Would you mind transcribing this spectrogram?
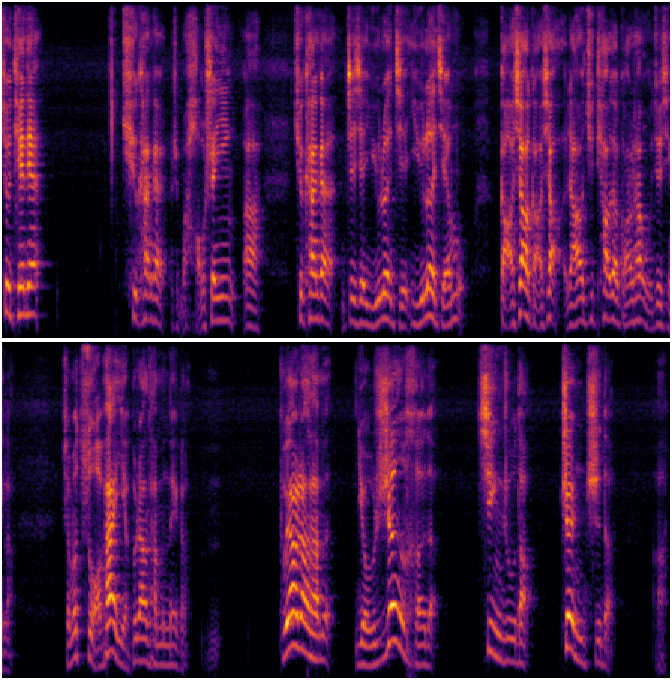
就天天去看看什么好声音啊，去看看这些娱乐节娱乐节目，搞笑搞笑，然后去跳跳广场舞就行了。什么左派也不让他们那个，不要让他们有任何的。进入到政治的啊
